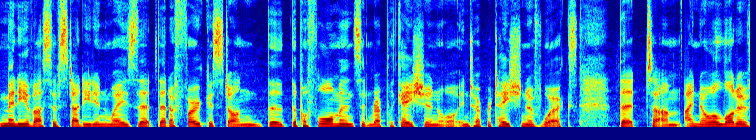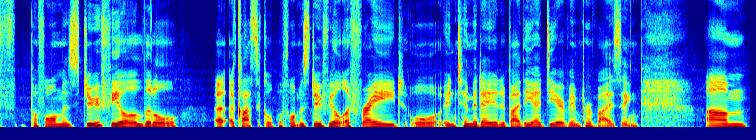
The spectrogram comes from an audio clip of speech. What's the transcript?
many of us have studied in ways that, that are focused on the, the performance and replication or interpretation of works that um, I know a lot of performers do feel a little, a classical performers do feel afraid or intimidated by the idea of improvising. Um,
